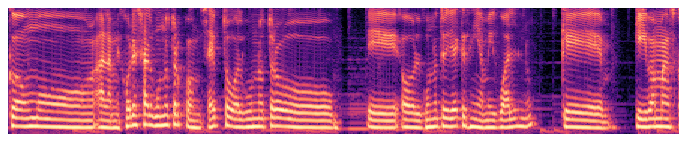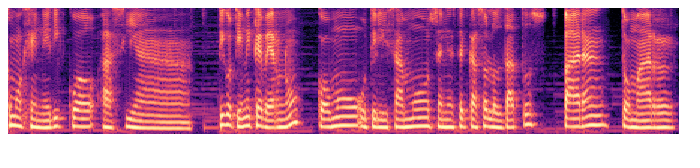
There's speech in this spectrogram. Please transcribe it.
como a lo mejor es algún otro concepto o algún otro eh, o alguna otra idea que se llama igual, ¿no? Que, que iba más como genérico hacia digo, tiene que ver, ¿no? Cómo utilizamos en este caso los datos para tomar,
